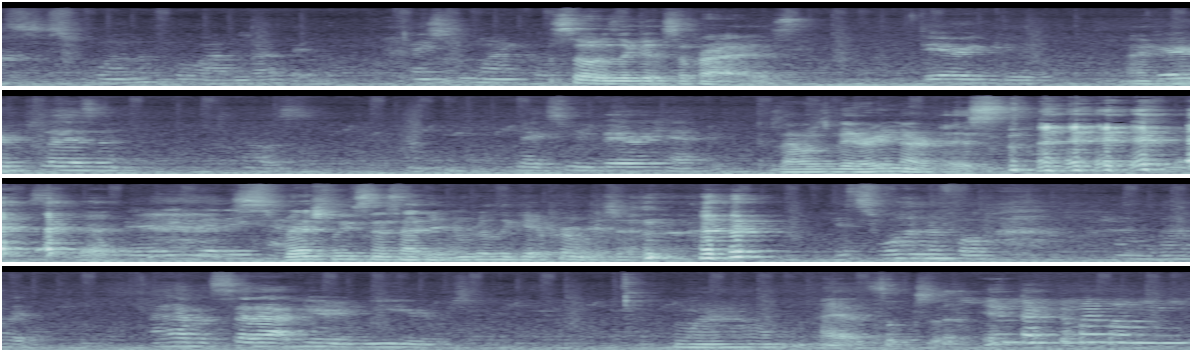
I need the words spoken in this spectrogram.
It's just wonderful. I love it. Thank you, Michael. So it was a good surprise. Very good. Okay. Very pleasant. Was, makes me very happy. Because I was very nervous. very, very Especially since I didn't really get permission. it's wonderful haven't sat out here in years. Wow, I had such an impact on my mommy.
